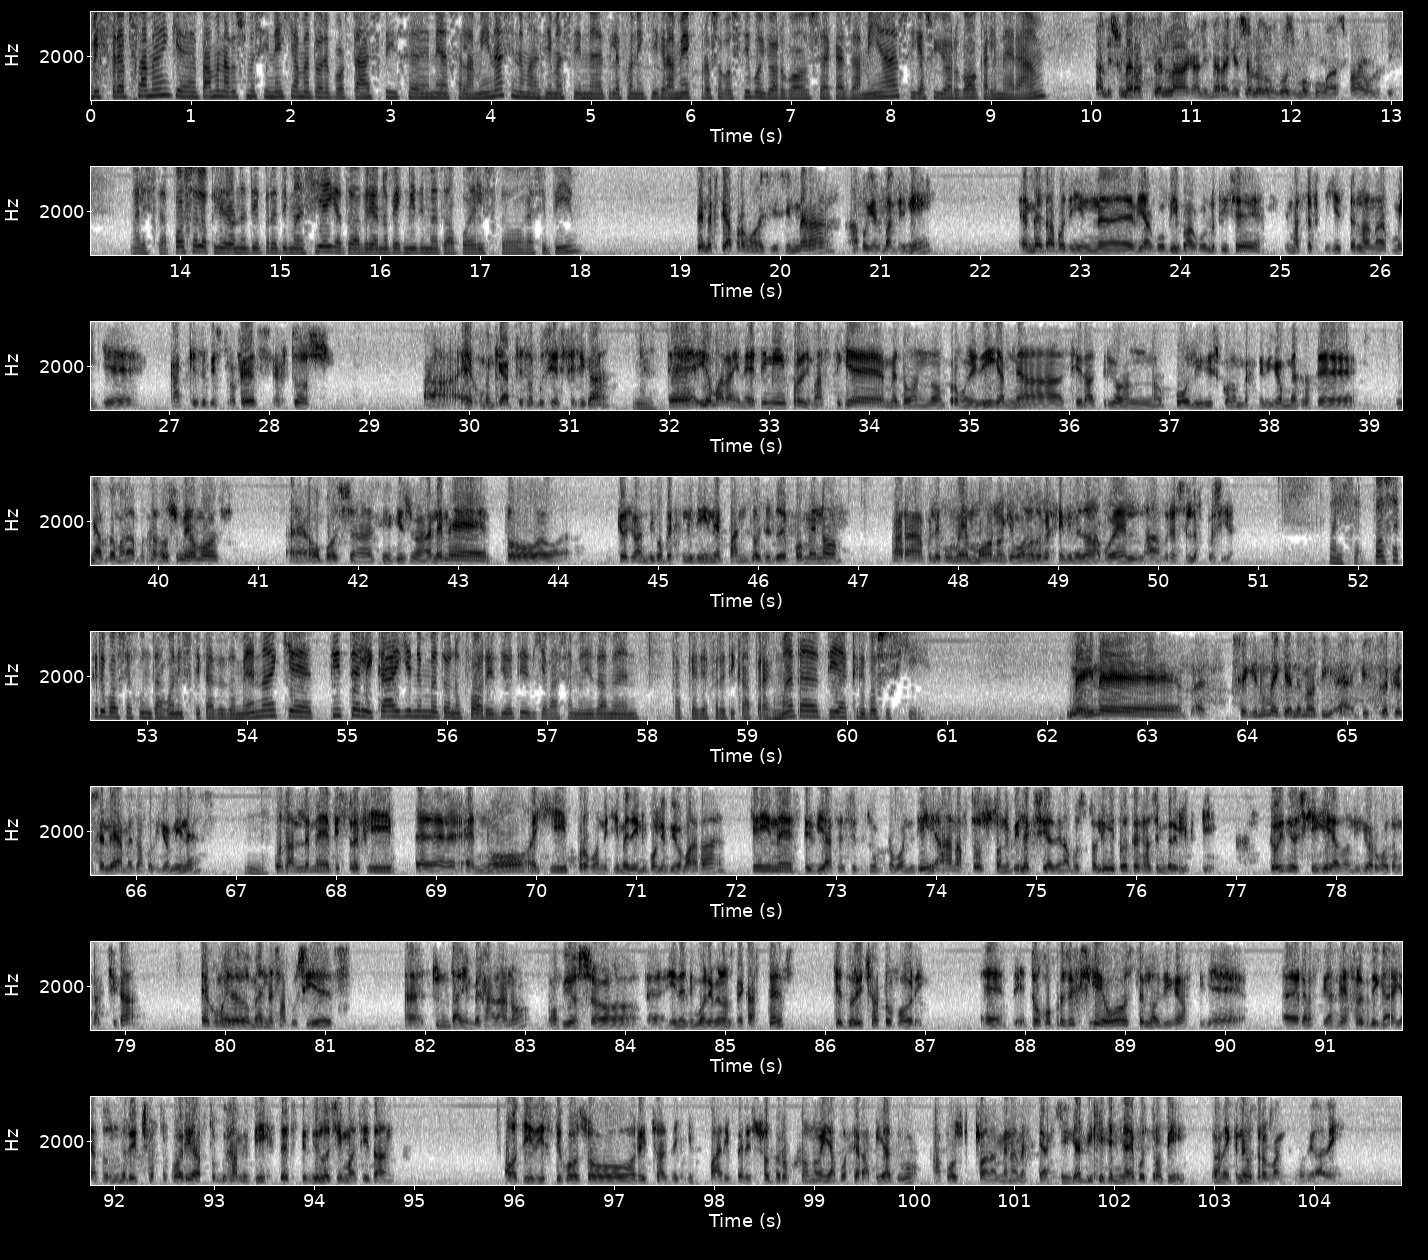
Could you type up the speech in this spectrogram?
Επιστρέψαμε και πάμε να δώσουμε συνέχεια με το ρεπορτάζ της ε, Νέας Σαλαμίνας. Είναι μαζί μας στην ε, τηλεφωνική γραμμή εκπρόσωπος τύπου Γιώργος Καζαμίας. Γεια σου, Γιώργο, καλημέρα. Καλησπέρα Στέλλα, καλημέρα και σε όλο τον κόσμο που μας παρακολουθεί. Μάλιστα. Πώς ολοκληρώνεται η προετοιμασία για το αυριανό παιχνίδι με το Αποέλ στο Γασιπί; Τελευταία προμόνηση σήμερα, απογευματινή. Ε, μετά από την ε, διακοπή που ακολούθησε, είμαστε ευτυχείς Στέλλα να έχουμε και κάποιες επιστροφές, εκτός α, έχουμε και κάποιες απουσίες φυσικά. Ναι. Ε, η ομάδα είναι έτοιμη, προετοιμάστηκε με τον προπονητή για μια σειρά τριών πολύ δύσκολων παιχνιδιών μέσα σε μια εβδομάδα που θα δώσουμε. Όμως, ε, όπως ε, συνηθίζουμε να λέμε, το πιο σημαντικό παιχνίδι είναι πάντοτε το επόμενο. Άρα βλέπουμε μόνο και μόνο το παιχνίδι με τον Αποέλ αύριο στη Λευκοσία. Μάλιστα. Πώς ακριβώς έχουν τα αγωνιστικά δεδομένα και τι τελικά έγινε με τον Οφόρη, διότι διαβάσαμε, είδαμε κάποια διαφορετικά πράγματα. Τι ακριβώς ισχύει; Ναι, είναι... ε, ξεκινούμε και λέμε ότι ε, επιστρέφει ο Σελέα μετά από δύο μήνες. Ναι. Όταν λέμε επιστρέφει, ε, εννοώ έχει προπονηθεί με την υπόλοιπη ομάδα και είναι στη διάθεση του προπονητή. Αν αυτός τον επιλέξει για την αποστολή, τότε θα συμπεριληφθεί. Το ίδιο ισχύει και για τον Γιώργο τον Καρτσικά. Έχουμε δεδομένες απουσίες ε, του Ντάνι Μπεχαράνο, ο οποίος ε, ε, είναι τιμωρημένος με κάστες, και του Ρίτσαρτ Τοφόρη. Ε, το έχω προσέξει και εγώ στέλνω ότι γράφτηκε, ε, γράφτηκαν διαφορετικά για τον Ρίτσαρτ Τοφόρη. Αυτό που είχαμε πει χτες στη δήλωσή μας ήταν ότι δυστυχώς ο Ρίτσαρτ έχει πάρει περισσότερο χρόνο η αποθεραπεία του από όσο αναμέναμε στην αρχή, γιατί είχε και μια υποτροπή, έναν εκ νέου τραυματισμό δηλαδή.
